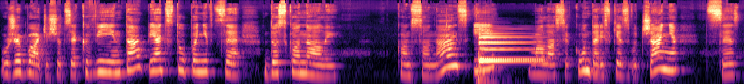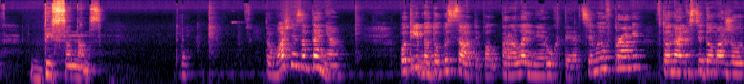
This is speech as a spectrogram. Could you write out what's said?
Уже бачу, що це квінта, 5 ступенів, це досконалий консонанс і мала секунда, різке звучання це дисонанс. Домашнє завдання. Потрібно дописати паралельний рух терціями у вправі в тональності до мажор.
